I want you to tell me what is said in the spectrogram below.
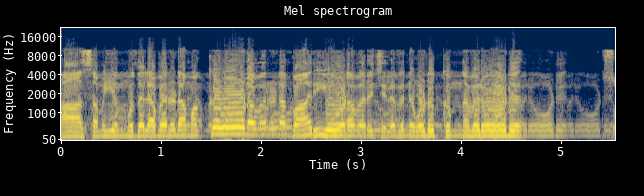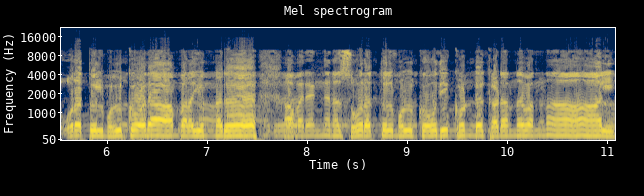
ആ സമയം മുതൽ അവരുടെ മക്കളോട് അവരുടെ ഭാര്യയോട് അവർ ചിലവിന് കൊടുക്കുന്നവരോട് അവരോട് സൂറത്തുൽ മുൽക്കോദാം പറയുന്നത് അവരെങ്ങനെ സൂറത്തുൽ മുൽക്കോതിക്കൊണ്ട് കടന്നു വന്നാൽ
